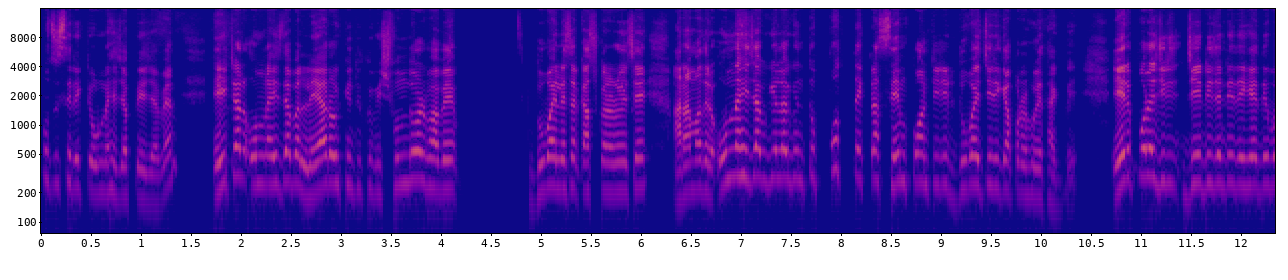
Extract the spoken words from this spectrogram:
প্রসেসের একটি অন্য হিজাব পেয়ে যাবেন। এইটার অন্য হিজাবের লেয়ারও কিন্তু খুবই সুন্দরভাবে দুবাই লেসের কাজ করা রয়েছে। আর আমাদের অন্য হিজাবগুলো কিন্তু প্রত্যেকটা সেম কোয়ান্টিটির দুবাই চিরি কাপড়ের হয়ে থাকবে। এরপরে যে ডিজাইনটি দেখিয়ে দেবো,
